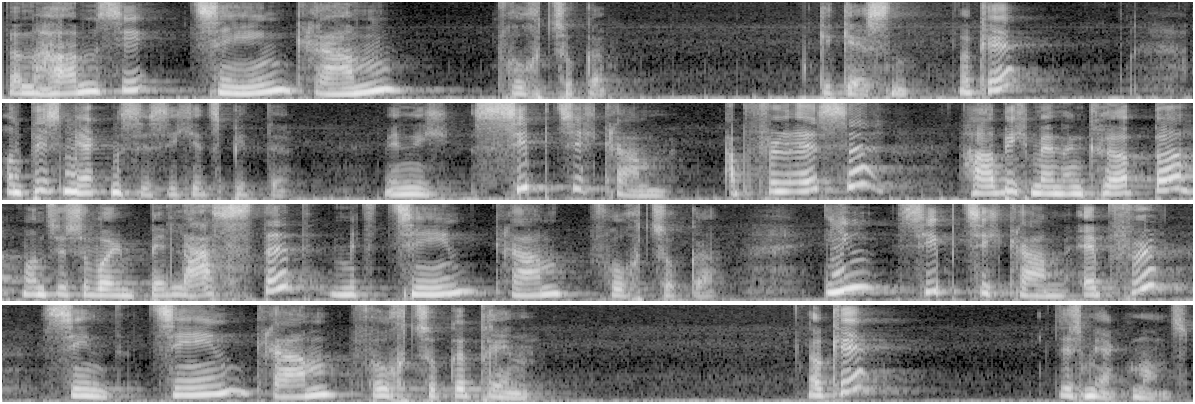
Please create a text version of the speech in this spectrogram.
dann haben Sie 10 Gramm Fruchtzucker gegessen. Okay? Und das merken Sie sich jetzt bitte. Wenn ich 70 Gramm Apfel esse, habe ich meinen Körper, wenn Sie so wollen, belastet mit 10 Gramm Fruchtzucker. In 70 Gramm Äpfel sind 10 Gramm Fruchtzucker drin. Okay? Das merken wir uns.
